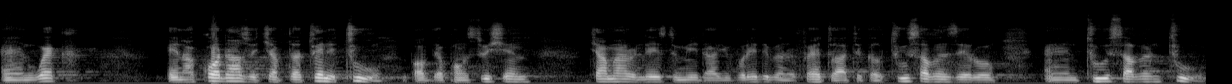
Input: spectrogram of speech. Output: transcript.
and work in accordance with chapter 22 of the Constitution. Chairman relates to me that you've already been referred to Article 270 and 272.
